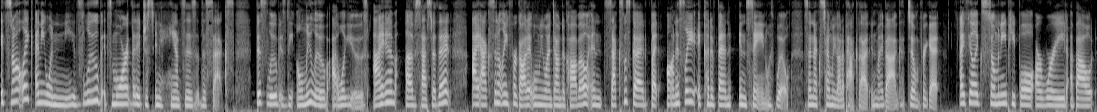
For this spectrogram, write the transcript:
It's not like anyone needs lube, it's more that it just enhances the sex. This lube is the only lube I will use. I am obsessed with it. I accidentally forgot it when we went down to Cabo and sex was good, but honestly, it could have been insane with Woo. So next time we got to pack that in my bag. Don't forget. I feel like so many people are worried about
